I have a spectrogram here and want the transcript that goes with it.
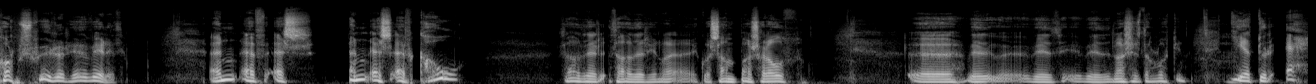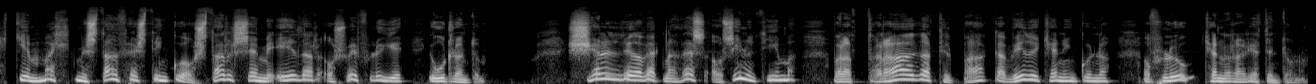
korpsfjörur hefur verið NFS NSFK það er, það er hérna eitthvað sambandsráð uh, við, við, við nazistaflokkin getur ekki mælt með staðfestingu á starfsemi yðar á sveiflugi í útlöndum Sjálflega vegna þess á sínum tíma var að draga tilbaka viðurkenninguna á flugkennararéttindunum.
